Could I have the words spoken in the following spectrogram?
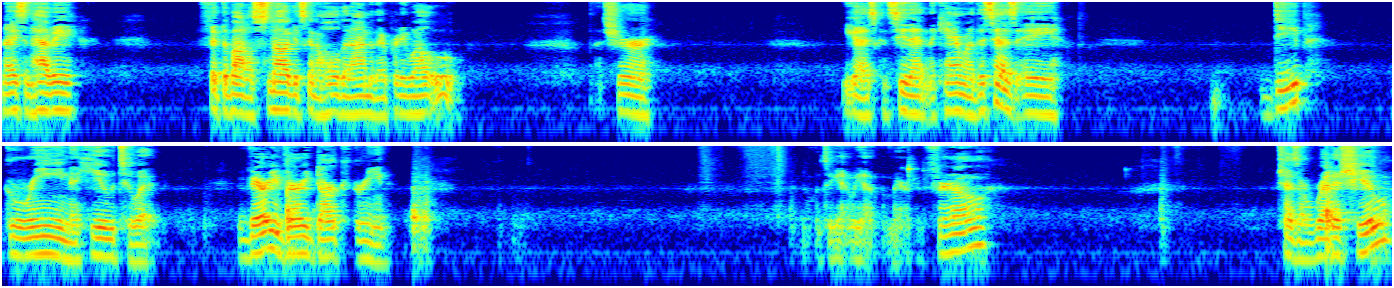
Nice and heavy. Fit the bottle snug. It's going to hold it onto there pretty well. Ooh. Not sure you guys can see that in the camera. This has a deep green hue to it. Very, very dark green. Once again, we have American Pharoah, which has a reddish hue.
